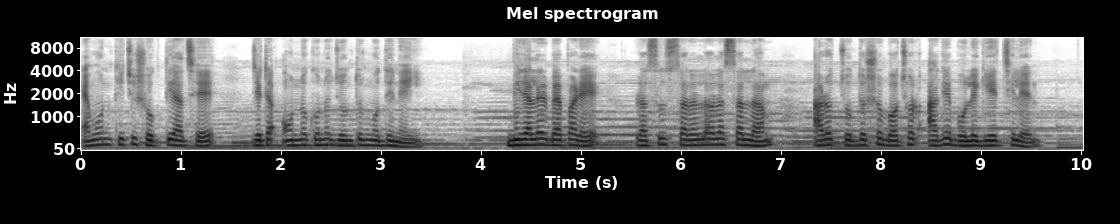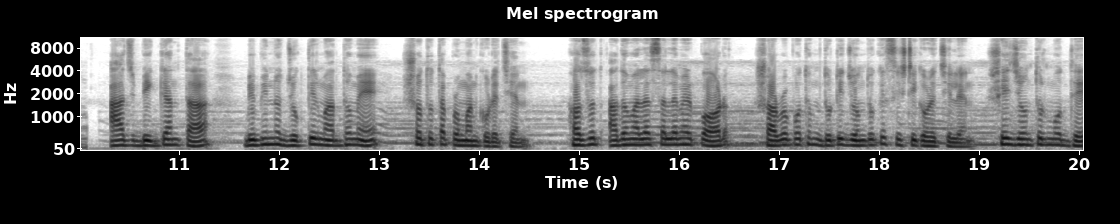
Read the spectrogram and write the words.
এমন কিছু শক্তি আছে যেটা অন্য কোনো জন্তুর মধ্যে নেই। বিড়ালের ব্যাপারে রাসুল সাল্লাহ সাল্লাম আরও চোদ্দোশো বছর আগে বলে গিয়েছিলেন, আজ বিজ্ঞান তা বিভিন্ন যুক্তির মাধ্যমে সততা প্রমাণ করেছেন। হজরত আদম আলাহ সাল্লামের পর সর্বপ্রথম দুটি জন্তুকে সৃষ্টি করেছিলেন। সেই জন্তুর মধ্যে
